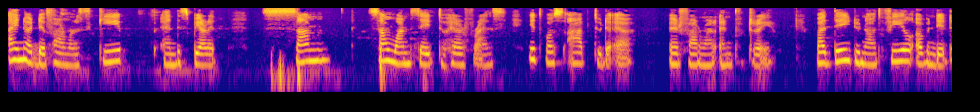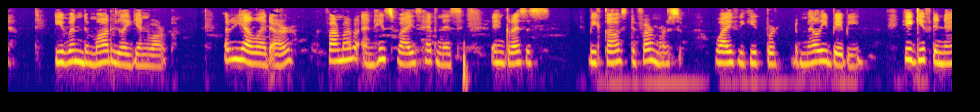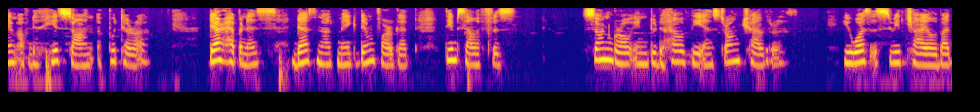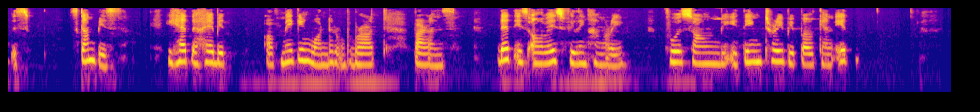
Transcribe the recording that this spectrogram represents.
I know the farmers keep and the spirit. Some someone said to her friends, it was up to the air air farmer and Putri, but they do not feel abandoned, even the more diligent work. A year later, farmer and his wife's happiness increases because the farmer's wife gives birth the male baby. He gives the name of the, his son a Putera. Their happiness does not make them forget themselves soon grow into the healthy and strong child. He was a sweet child but scampish. He had the habit of making wonder brought parents. That is always feeling hungry. Food soon be eating three people can eat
